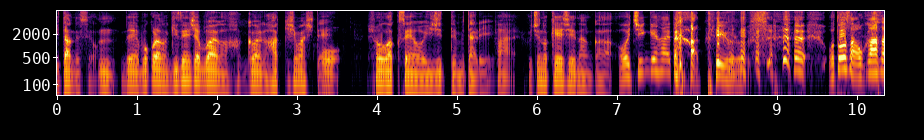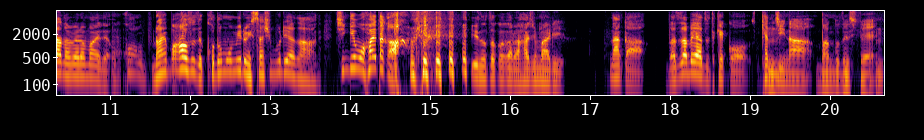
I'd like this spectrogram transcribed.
いたんですよ。うん。で、僕らの偽善者具合が、具合が発揮しまして、お小学生をいじってみたり、はうちのケイシーなんか、おい、チンゲン生えたかっていう、お父さんお母さんの目の前で、おこライブハウスで子供見るの久しぶりやな、チンゲンも生えたか？いうのとかから始まり、なんか、バズ・ザ・ベアーズって結構キャッチーなバンドでして、うん。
